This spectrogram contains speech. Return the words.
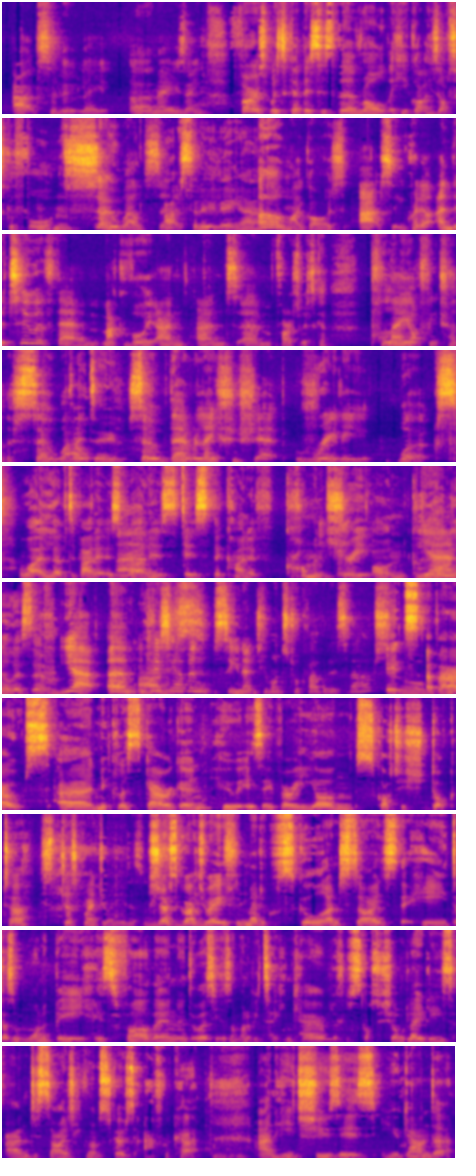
absolutely amazing. Forest Whitaker, this is the role that he got his Oscar for. So well deserved. Absolutely, yeah. Oh my god, absolutely incredible! And the two of them, McAvoy and and um, Forest Whitaker, play off each other so well. They do. So their relationship really works. What I loved about it as well Um, is is the kind of commentary on colonialism. Yeah. Um, in case you haven't seen it, do you want to talk about what it's about? It's or- about uh, Nicholas Garrigan, who is a very young Scottish doctor, He's just graduated, isn't he? just from graduated from medical school, and decides that he doesn't want to be his father. In other words, he doesn't want to be taking care of little Scottish old ladies, and decides he wants to go to Africa, Mm-hmm. and he chooses Uganda.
